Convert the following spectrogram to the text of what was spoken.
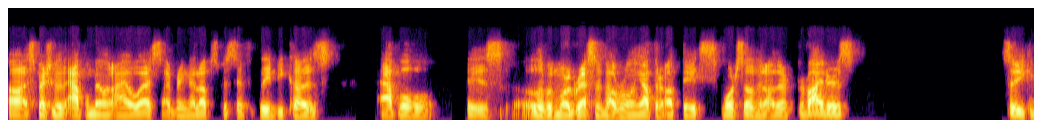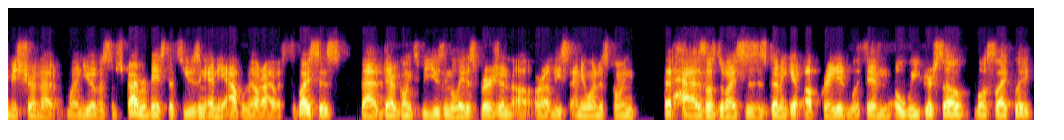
uh, especially with Apple Mail and iOS. I bring that up specifically because Apple is a little bit more aggressive about rolling out their updates more so than other providers. So you can be sure that when you have a subscriber base that's using any Apple Mail or iOS devices, that they're going to be using the latest version, uh, or at least anyone is going that has those devices is going to get upgraded within a week or so, most likely.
